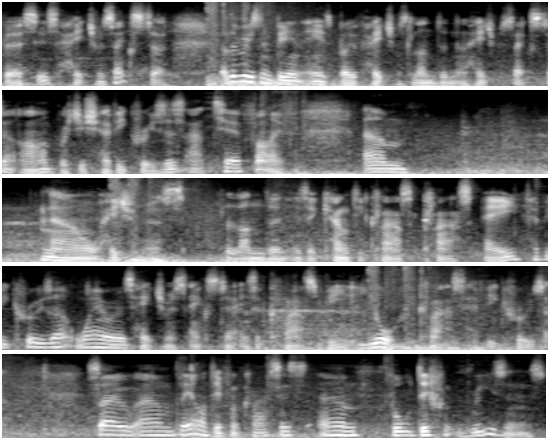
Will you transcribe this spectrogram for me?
versus HMS Exeter. Uh, the reason being is both HMS London and HMS Exeter are British heavy cruisers at tier 5. Um, now HMS London is a county class Class A heavy cruiser, whereas HMS Exeter is a Class B York class heavy cruiser. So um, they are different classes um, for different reasons.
